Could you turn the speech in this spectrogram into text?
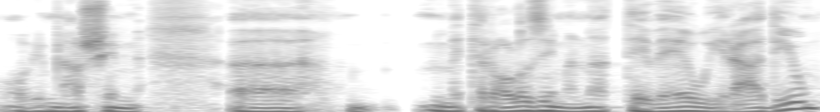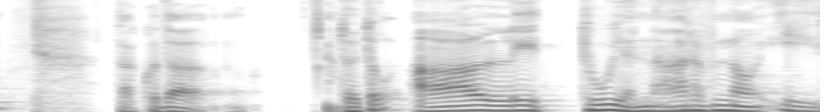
ovim našim uh, meteorolozima na TV-u i radiju, tako da to je to, ali tu je naravno i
